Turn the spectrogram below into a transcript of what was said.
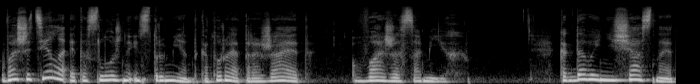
Ваше тело — это сложный инструмент, который отражает вас же самих. Когда вы несчастны,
